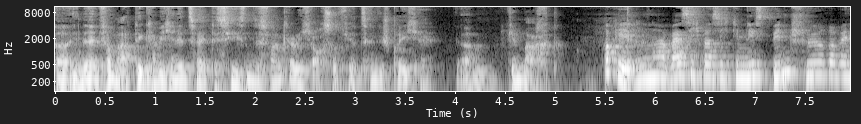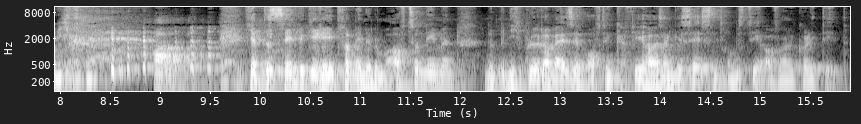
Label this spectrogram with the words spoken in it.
äh, in der Informatik habe ich eine zweite Season, das waren glaube ich auch so 14 Gespräche ähm, gemacht. Okay, dann weiß ich, was ich demnächst binge höre, wenn ich... Ich habe dasselbe Gerät verwendet, um aufzunehmen, nur bin ich blöderweise oft in Kaffeehäusern gesessen, darum ist die Aufnahmequalität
